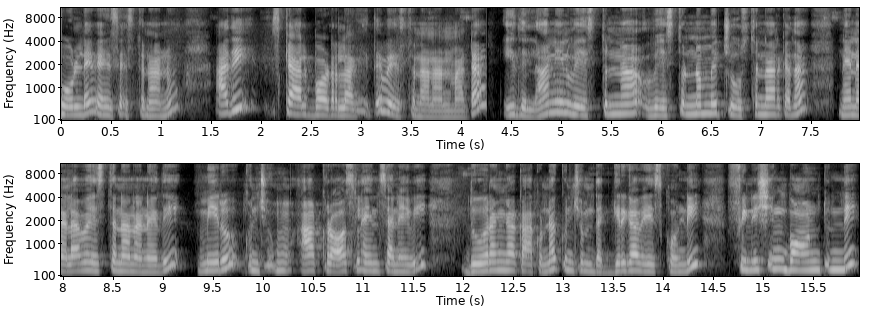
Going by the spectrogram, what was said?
గోల్డే వేసేస్తున్నాను. అది స్కాల్ బార్డర్ లాగా అయితే వేస్తున్నాను అనమాట ఇదిలా నేను వేస్తున్న వేస్తుండడం మీరు చూస్తున్నారు కదా నేను ఎలా వేస్తున్నాను అనేది మీరు కొంచెం ఆ క్రాస్ లైన్స్ అనేవి దూరంగా కాకుండా కొంచెం దగ్గరగా వేసుకోండి. ఫినిషింగ్ బాగుంటుంది.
